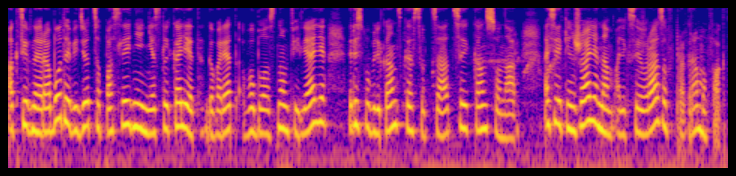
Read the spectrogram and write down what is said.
Активная работа ведется последние несколько лет, говорят в областном филиале Республиканской ассоциации «Консонар». Асель Кинжалина, Алексей Уразов, программа «Факт».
